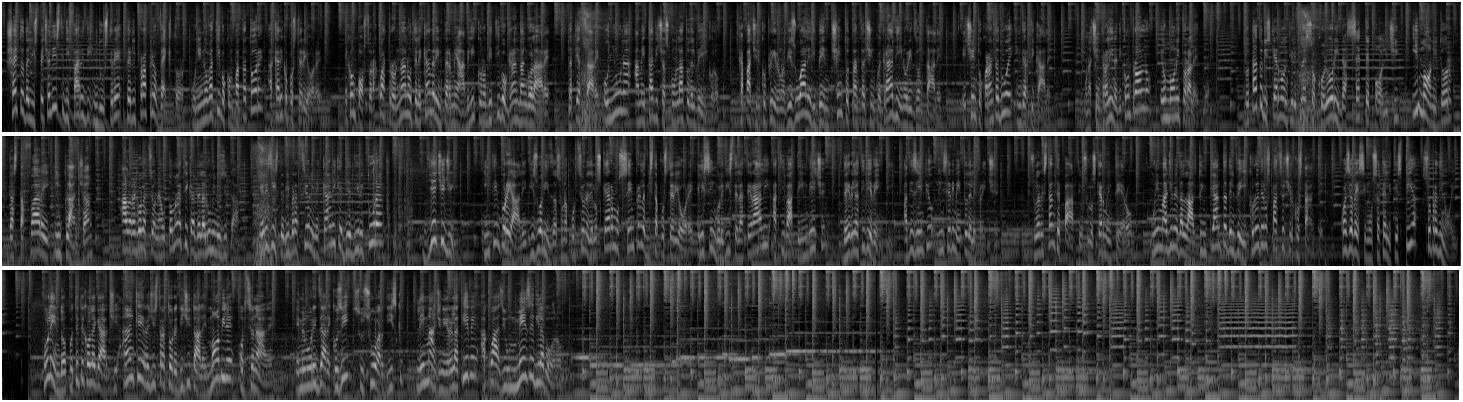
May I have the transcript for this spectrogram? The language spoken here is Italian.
Scelto dagli specialisti di fari di industrie per il proprio Vector, un innovativo compattatore a carico posteriore. È composto da quattro nanotelecamere impermeabili con obiettivo grandangolare, da piazzare ognuna a metà di ciascun lato del veicolo, capaci di coprire una visuale di ben 185 gradi in orizzontale e 142 in verticale, una centralina di controllo e un monitor a LED. Dotato di schermo antiriflesso colori da 7 pollici, il monitor, da staffare in plancia, ha la regolazione automatica della luminosità e resiste vibrazioni meccaniche di addirittura 10G. In tempo reale visualizza su una porzione dello schermo sempre la vista posteriore e le singole viste laterali attivate invece dai relativi eventi, ad esempio l'inserimento delle frecce. Sulla restante parte o sullo schermo intero, un'immagine dall'alto in pianta del veicolo e dello spazio circostante, quasi avessimo un satellite spia sopra di noi. Volendo potete collegarci anche il registratore digitale mobile opzionale e memorizzare così sul suo hard disk le immagini relative a quasi un mese di lavoro.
